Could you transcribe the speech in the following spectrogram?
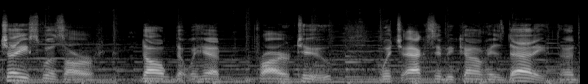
Chase was our dog that we had prior to, which actually become his daddy. And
